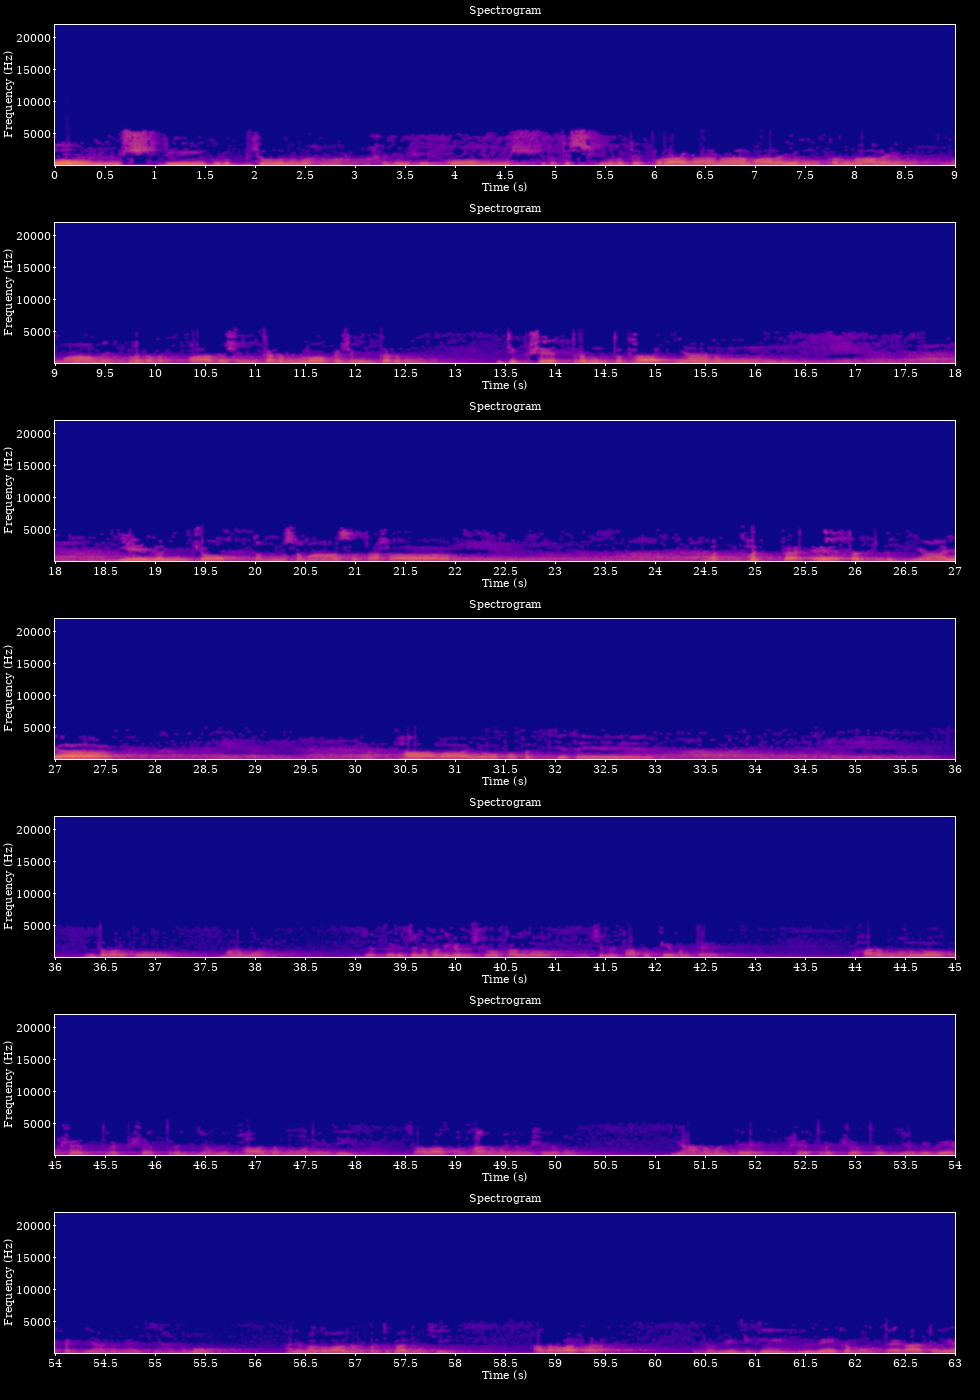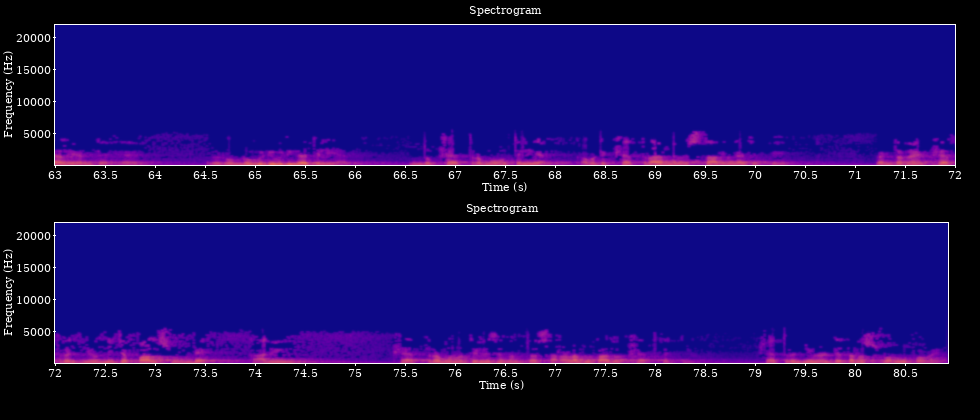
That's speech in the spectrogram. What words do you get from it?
ఓం శ్రీ గురుభ్యో నమ. హరి ఓం శ్రుతిస్మృతిపురాణానామాలయం కరుణాలయం. నమామి భగవత్పాదశంకరం లోకశంకరం ఇది క్షేత్రం తథా జ్ఞానం. జ్ఞేయం చోక్తం సమాసత. మద్భక్త ఏతద్విజ్ఞాయా. మద్భావాయోపపద్యతే ఇంతవరకు మనము గడిచిన పదిహేడు శ్లోకాల్లో వచ్చిన టాపిక్ ఏమంటే ఆరంభంలో క్షేత్ర క్షేత్రజ్ఞ విభాగము అనేది చాలా ప్రధానమైన విషయము. జ్ఞానం అంటే క్షేత్ర క్షేత్రజ్ఞ వివేక జ్ఞానమే జ్ఞానము అని భగవానుడు ప్రతిపాదించి ఆ తర్వాత రెండింటికి వివేకము తేడా తెలియాలి అంటే అవి రెండు విడివిడిగా తెలియాలి. ముందు క్షేత్రము తెలియాలి. కాబట్టి క్షేత్రాన్ని విస్తారంగా చెప్పి వెంటనే క్షేత్రజ్ఞుణ్ణి చెప్పాల్సి ఉండే. కానీ క్షేత్రమును తెలిసినంత సరళము కాదు క్షేత్రజ్ఞుడు. క్షేత్రజ్ఞుడు అంటే తన స్వరూపమే.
